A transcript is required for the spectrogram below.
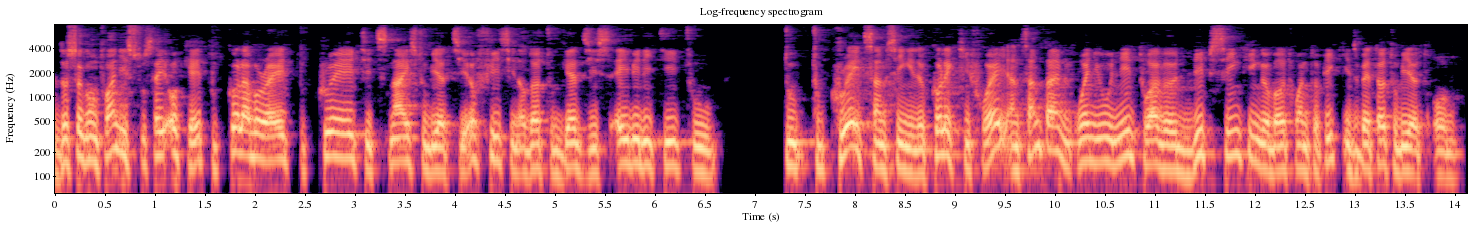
And the second one is to say, okay, to collaborate, to create, it's nice to be at the office in order to get this ability to to, to create something in a collective way. And sometimes when you need to have a deep thinking about one topic, it's better to be at home.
